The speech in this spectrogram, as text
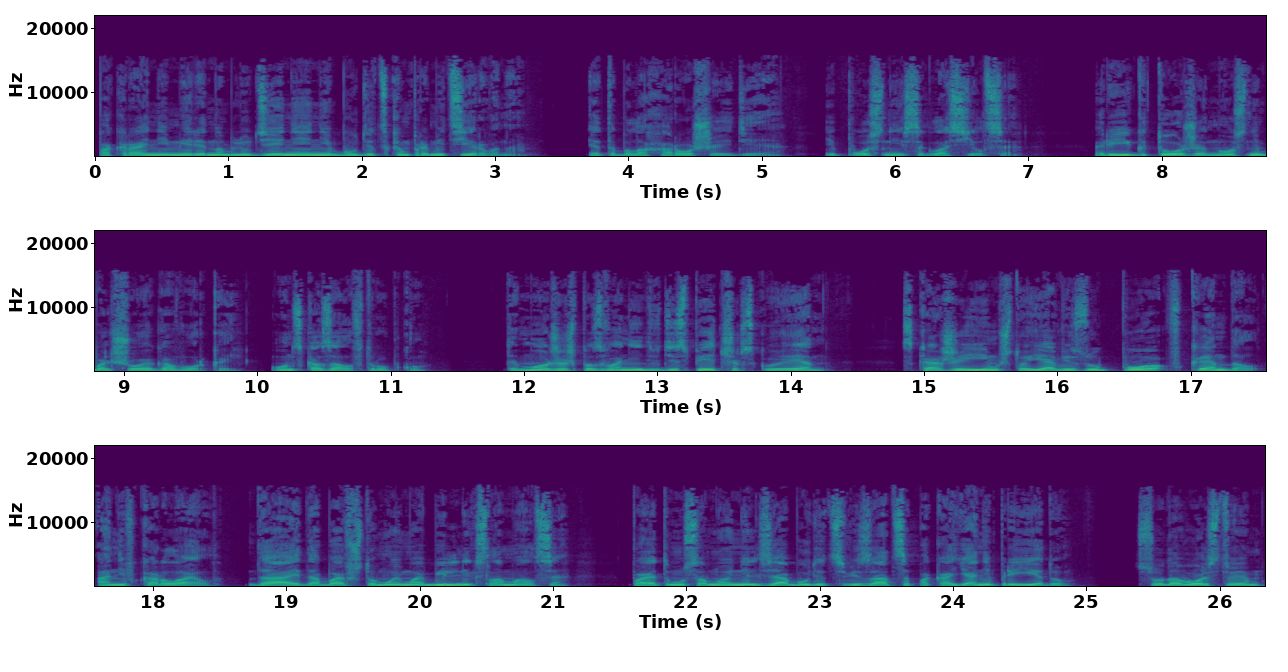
По крайней мере, наблюдение не будет скомпрометировано. Это была хорошая идея, и По с ней согласился. Риг тоже, но с небольшой оговоркой. Он сказал в трубку. «Ты можешь позвонить в диспетчерскую, Энн. Скажи им, что я везу По в Кендалл, а не в Карлайл. Да, и добавь, что мой мобильник сломался, поэтому со мной нельзя будет связаться, пока я не приеду». «С удовольствием»,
